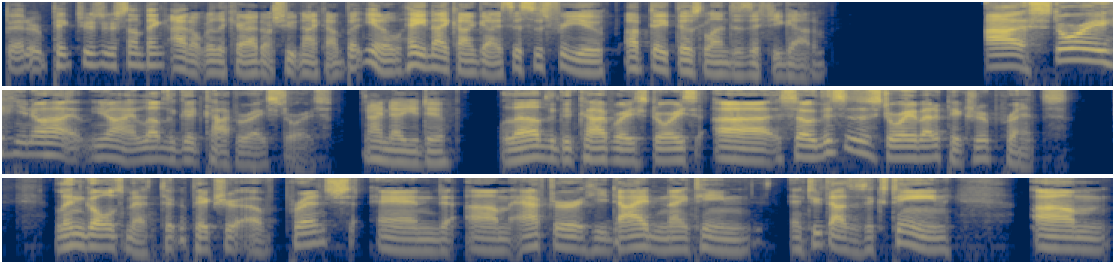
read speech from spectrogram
better pictures or something. I don't really care. I don't shoot Nikon, but you know, hey Nikon guys, this is for you. Update those lenses if you got them. Uh, story, you know how you know I love the good copyright stories. I know you do. Love the good copyright stories. Uh, so this is a story about a picture of Prince. Lynn Goldsmith took a picture of Prince, and um, after he died in nineteen in two thousand sixteen, um,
